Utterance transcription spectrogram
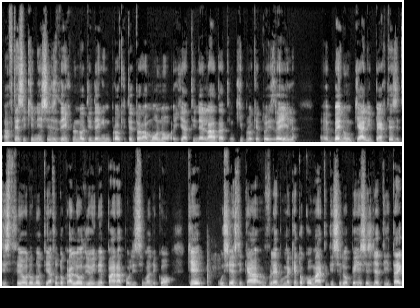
αυτές οι κινήσεις δείχνουν ότι δεν πρόκειται τώρα μόνο για την Ελλάδα, την Κύπρο και το Ισραήλ. Ε, μπαίνουν και άλλοι παίχτες γιατί θεωρούν ότι αυτό το καλώδιο είναι πάρα πολύ σημαντικό και ουσιαστικά βλέπουμε και το κομμάτι της υλοποίησης γιατί τα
